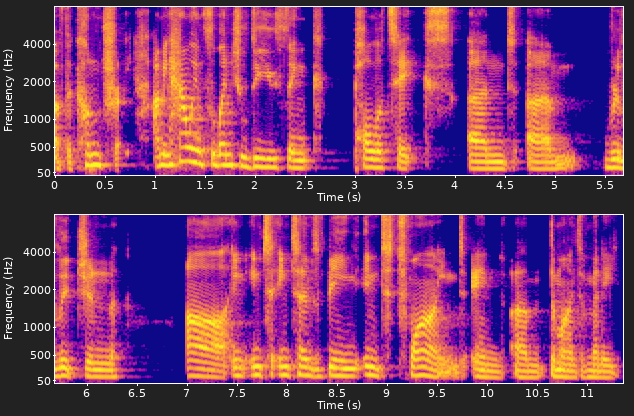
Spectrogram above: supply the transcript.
of the country. I mean, how influential do you think politics and um, religion are in, in, in, terms of being intertwined in um, the minds of many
